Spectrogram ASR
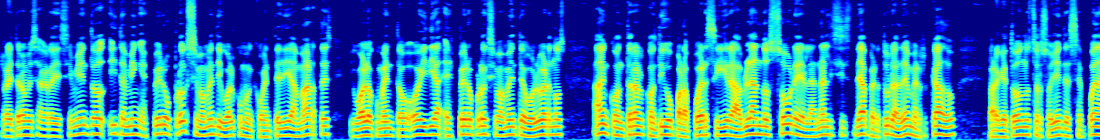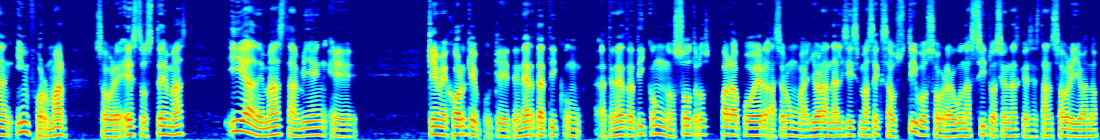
Reitero mis agradecimientos y también espero próximamente, igual como comenté el día martes, igual lo comento hoy día, espero próximamente volvernos a encontrar contigo para poder seguir hablando sobre el análisis de apertura de mercado, para que todos nuestros oyentes se puedan informar sobre estos temas y además también... Eh, qué mejor que, tenerte, a ti con, a tenerte a ti con nosotros para poder hacer un mayor análisis más exhaustivo sobre algunas situaciones que se están sobrellevando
